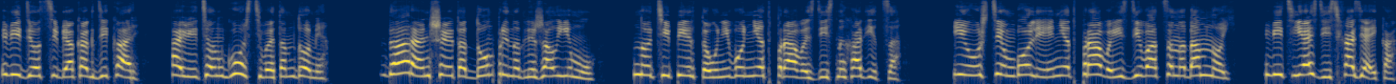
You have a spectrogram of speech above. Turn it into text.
Ведет себя как дикарь, а ведь он гость в этом доме. Да, раньше этот дом принадлежал ему, но теперь-то у него нет права здесь находиться. И уж тем более нет права издеваться надо мной, ведь я здесь хозяйка.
